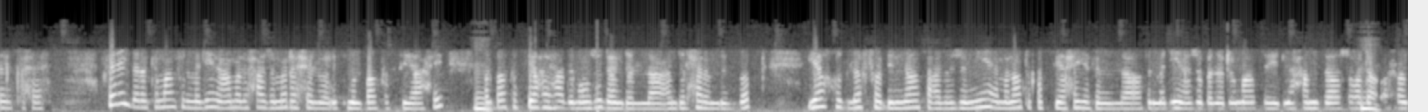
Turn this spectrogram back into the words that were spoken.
أي صحيح. في عندنا كمان في المدينة عملوا حاجة مرة حلوة اسمه الباص السياحي،. الباص السياحي هذا موجود عند عند الحرم بالضبط، ياخذ لفة بالناس على جميع المناطق السياحية في في المدينة، جبل الرماة، سيدنا حمزة، شهداء. أحد،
